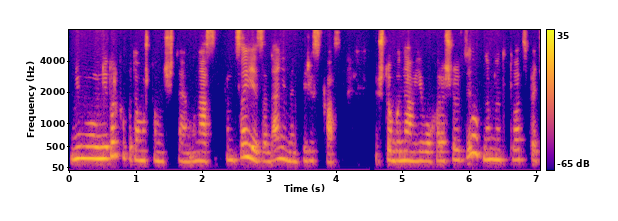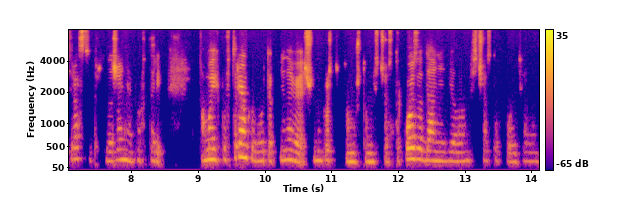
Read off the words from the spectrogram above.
Не, не только потому, что мы читаем. У нас в конце есть задание на пересказ. И чтобы нам его хорошо сделать, нам надо 25 раз это предложение повторить. А мы их повторяем как бы так ненавязчиво. Ну, просто потому, что мы сейчас такое задание делаем, сейчас такое делаем.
